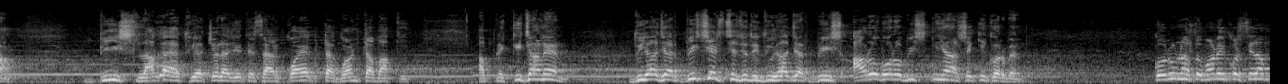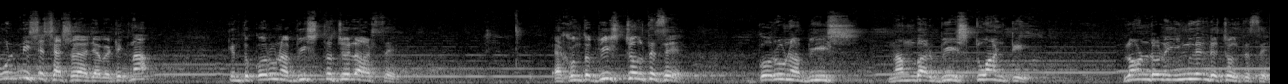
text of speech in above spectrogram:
না। বিষ লাগায় থুয়া চলে যেতেছে আর কয়েকটা ঘণ্টা বাকি। আপনি কি জানেন? দুই হাজার বিশের চেয়ে যদি দুই হাজার বিশ আরও বড় বিষ নিয়ে আসে, কি করবেন? করোনা তো মনে করছিলাম উনিশে শেষ হয়ে যাবে, ঠিক না? কিন্তু করোনা বিষ তো চলে আসছে। এখন তো বিষ চলতেছে। করোনা বিষ, নাম্বার বিশ, টোয়েন্টি। লন্ডনে, ইংল্যান্ডে চলতেছে।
